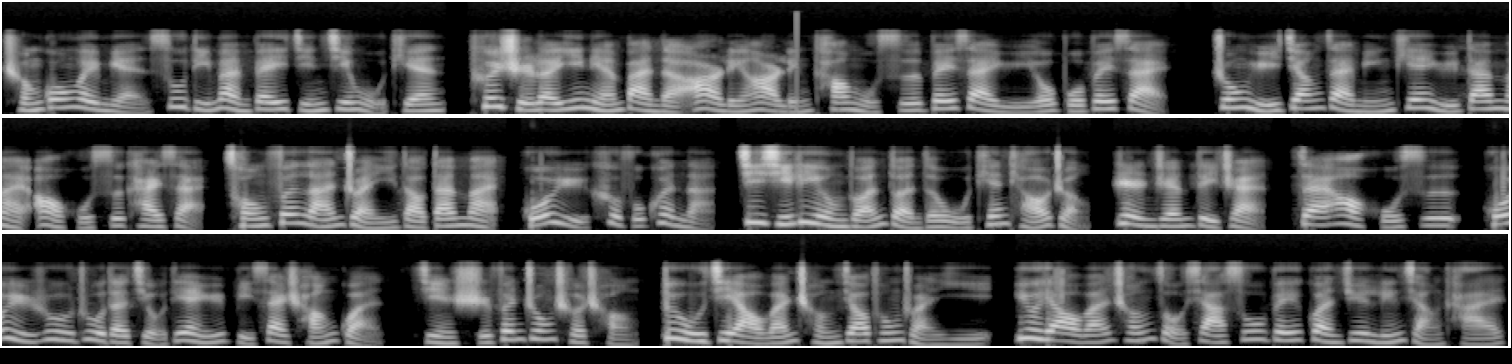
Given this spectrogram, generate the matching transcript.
成功卫冕苏迪曼杯仅仅五天，推迟了一年半的2020汤姆斯杯赛与尤伯杯赛。终于将在明天于丹麦奥胡斯开赛。从芬兰转移到丹麦，国羽克服困难，积极利用短短的五天调整，认真备战。在奥胡斯，国羽入住的酒店与比赛场馆仅十分钟车程，队伍既要完成交通转移，又要完成走下苏杯冠军领奖台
